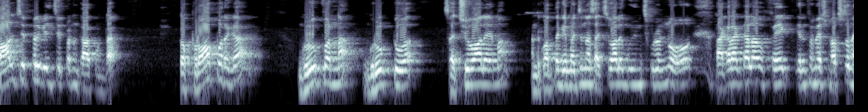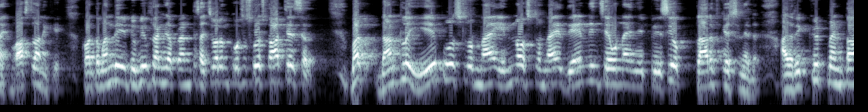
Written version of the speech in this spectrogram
వాళ్ళు చెప్పారు వీళ్ళు చెప్పారు కాకుండా ఒక ప్రాపర్గా గ్రూప్ వన్ గ్రూప్ టూ సచివాలయమా? అంటే కొత్తగా ఈ మధ్యన సచివాలయం గురించి కూడా రకరకాల ఫేక్ ఇన్ఫర్మేషన్ వస్తున్నాయి వాస్తవానికి. కొంతమంది టు బి ఫ్రాంక్ చెప్పాలంటే సచివాలయం కోర్సెస్ కూడా స్టార్ట్ చేశారు. బట్ దాంట్లో ఏ పోస్టులు ఉన్నాయి ఎన్ని వస్తున్నాయి దేని నుంచి ఏమున్నాయని చెప్పేసి ఒక క్లారిఫికేషన్ లేదు. అది రిక్రూట్మెంటా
